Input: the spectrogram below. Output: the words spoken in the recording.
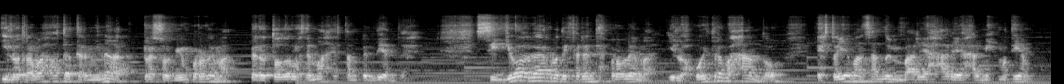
y lo trabajo hasta terminar, resolví un problema, pero todos los demás están pendientes. Si yo agarro diferentes problemas y los voy trabajando, estoy avanzando en varias áreas al mismo tiempo.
